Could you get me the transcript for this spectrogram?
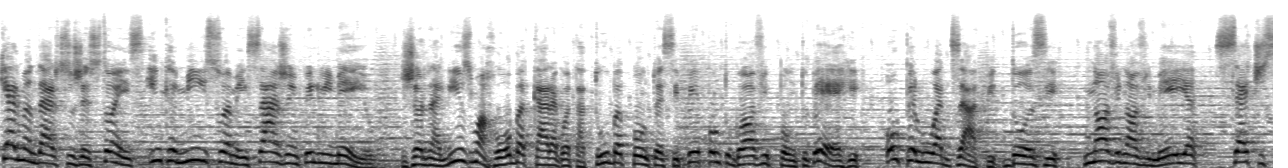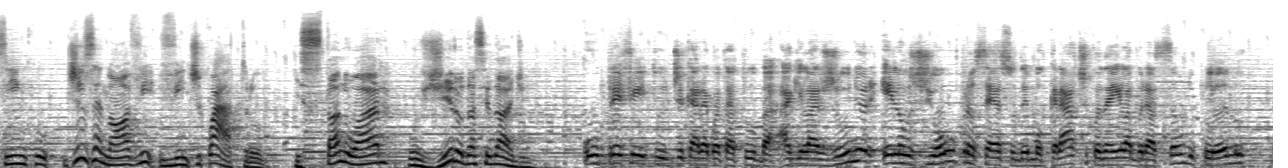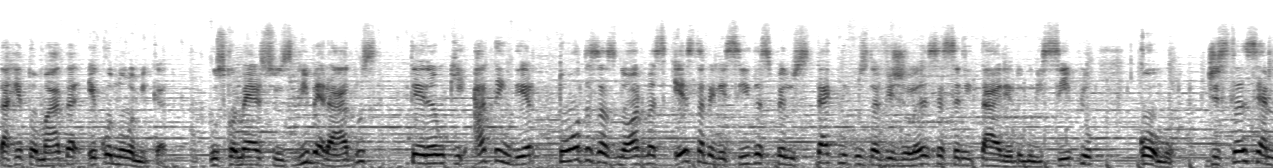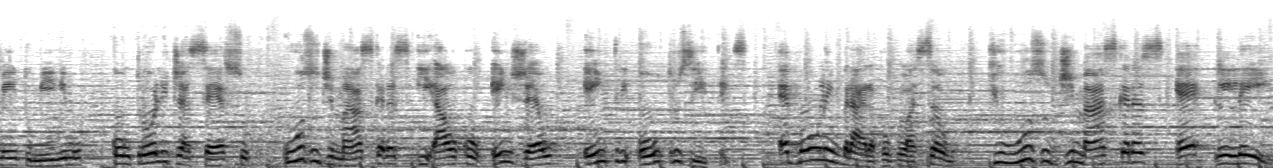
Quer mandar sugestões? Encaminhe sua mensagem pelo e-mail jornalismo@caraguatatuba.sp.gov.br ou pelo WhatsApp 12 996 75 19 24. Está no ar o Giro da Cidade. O prefeito de Caraguatatuba, Aguilar Júnior, elogiou o processo democrático na elaboração do plano da retomada econômica. Os comércios liberados terão que atender todas as normas estabelecidas pelos técnicos da vigilância sanitária do município, como distanciamento mínimo, controle de acesso, uso de máscaras e álcool em gel, entre outros itens. É bom lembrar à população que o uso de máscaras é lei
